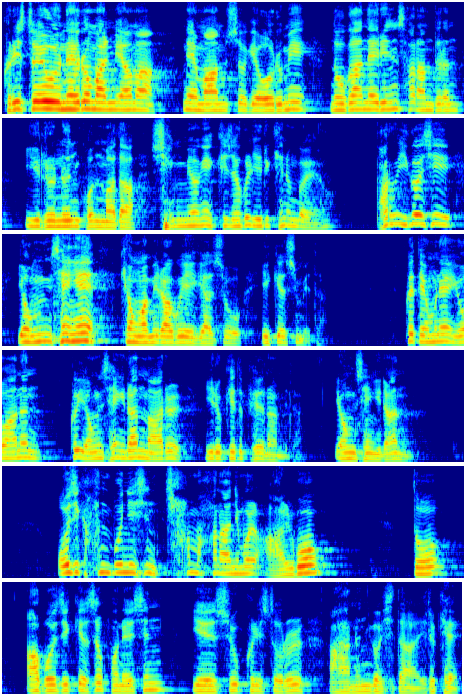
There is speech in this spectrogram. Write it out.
그리스도의 은혜로 말미암아 내 마음속에 얼음이 녹아내린 사람들은 이르는 곳마다 생명의 기적을 일으키는 거예요. 바로 이것이 영생의 경험이라고 얘기할 수 있겠습니다. 그 때문에 요한은 그 영생이란 말을 이렇게도 표현합니다. 영생이란 오직 한 분이신 참 하나님을 알고 또 아버지께서 보내신 예수 그리스도를 아는 것이다. 이렇게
